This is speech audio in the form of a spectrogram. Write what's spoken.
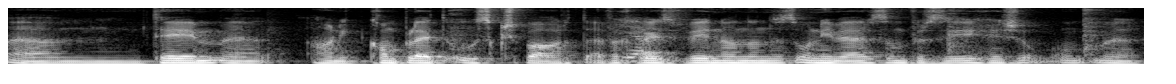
ähm, Themen äh, habe ich komplett ausgespart. Einfach ja. weil es wie noch ein Universum für sich ist und man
